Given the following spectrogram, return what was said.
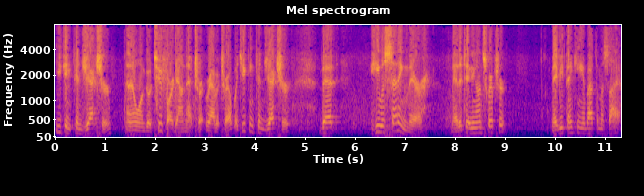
you can conjecture, and I don't want to go too far down that tra- rabbit trail, but you can conjecture that he was sitting there meditating on Scripture, maybe thinking about the Messiah.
